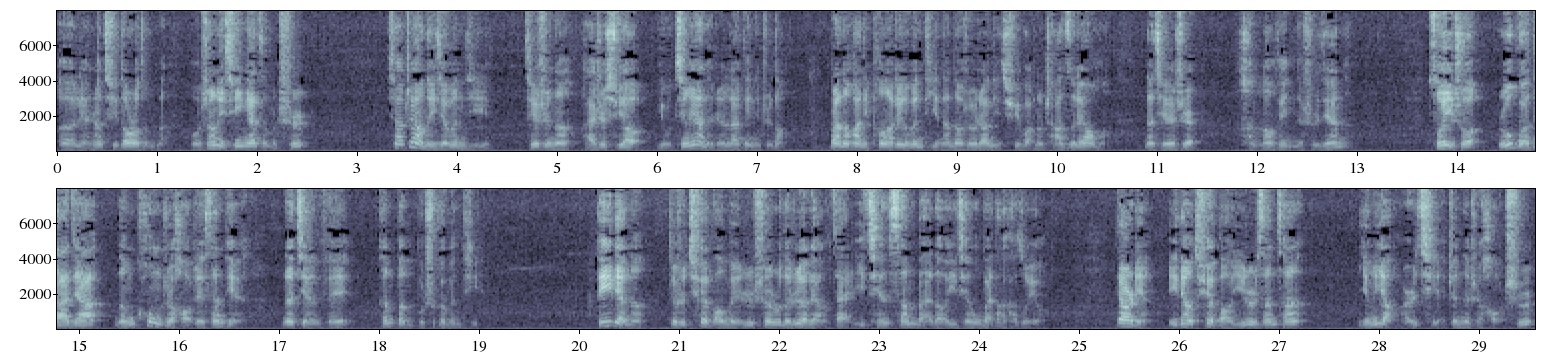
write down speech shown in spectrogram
呃脸上起痘了怎么办？我生理期应该怎么吃？像这样的一些问题，其实呢还是需要有经验的人来给你指导，不然的话你碰到这个问题，难道说让你去网上查资料吗？那其实是很浪费你的时间的。所以说，如果大家能控制好这三点，那减肥根本不是个问题。第一点呢，就是确保每日摄入的热量在一千三百到一千五百大卡左右。第二点，一定要确保一日三餐营养，而且真的是好吃，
